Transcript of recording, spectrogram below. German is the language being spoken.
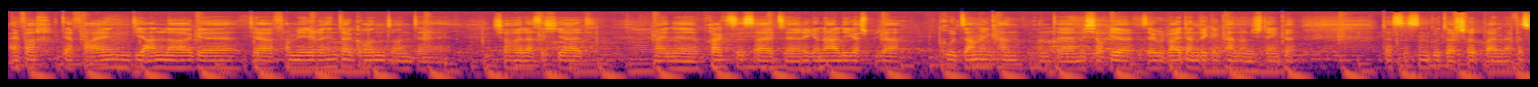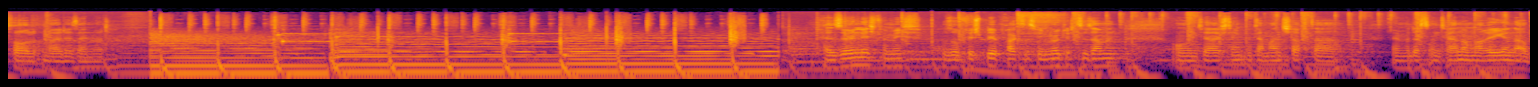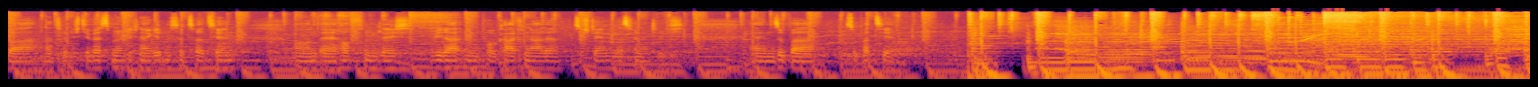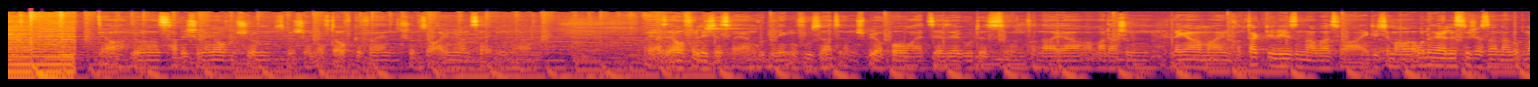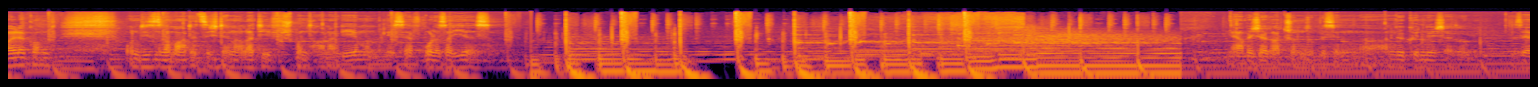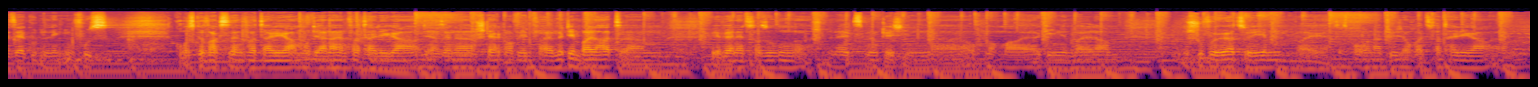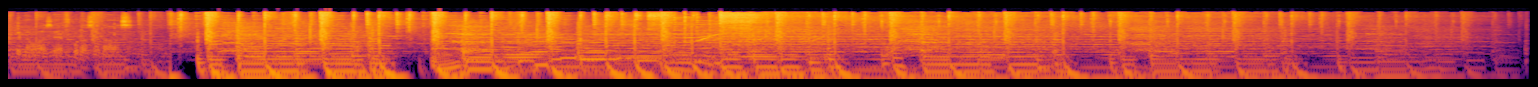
Einfach der Verein, die Anlage, der familiäre Hintergrund und äh, ich hoffe, dass ich hier halt meine Praxis als äh, Regionalligaspieler gut sammeln kann und äh, mich auch hier sehr gut weiterentwickeln kann und ich denke, dass das ein guter Schritt beim FSV Luckenwalde sein wird. Persönlich für mich so viel Spielpraxis wie möglich zu sammeln und ja, ich denke mit der Mannschaft da werden wir das intern nochmal regeln, aber natürlich die bestmöglichen Ergebnisse zu erzielen und äh, hoffentlich wieder im Pokalfinale zu stehen. Das wäre natürlich ein super, super Ziel. Ja, Jonas habe ich schon länger auf dem Schirm, ist mir schon öfter aufgefallen, schon zu eigenen Zeiten. Ja, sehr auffällig ist, weil er einen guten linken Fuß hat, im Spielaufbau halt sehr, sehr gut ist. Und von daher waren wir da schon länger mal in Kontakt gewesen, aber es war eigentlich immer unrealistisch, dass er nach Luckenwalde kommt. Und dieses Sommer hat sich dann relativ spontan ergeben und bin ich sehr froh, dass er hier ist. habe ich ja gerade schon so ein bisschen äh, angekündigt. Also sehr, sehr guten linken Fuß, großgewachsenen Verteidiger, moderner Verteidiger, der seine Stärken auf jeden Fall mit dem Ball hat. Ähm, wir werden jetzt versuchen, schnellstmöglich ihn äh, auch nochmal gegen den Ball eine Stufe höher zu heben, weil das brauchen wir natürlich auch als Verteidiger. Ähm, bin aber sehr froh, dass er da ist.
